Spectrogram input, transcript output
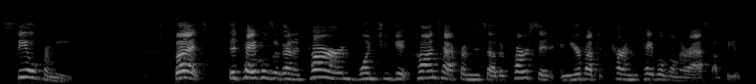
steal from you. But the tables are going to turn once you get contact from this other person, and you're about to turn the tables on their ass. I'm feeling.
